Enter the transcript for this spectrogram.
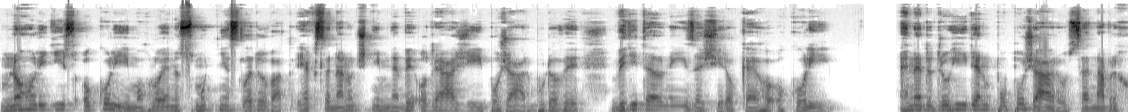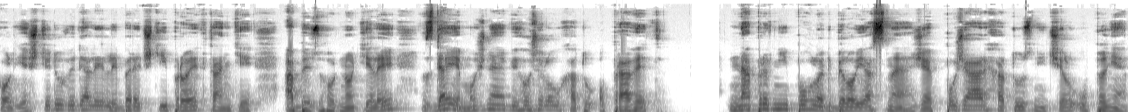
Mnoho lidí z okolí mohlo jen smutně sledovat, jak se na nočním nebi odráží požár budovy, viditelný ze širokého okolí. Hned druhý den po požáru se na vrchol Ještědu vydali liberečtí projektanti, aby zhodnotili, zda je možné vyhořelou chatu opravit. Na první pohled bylo jasné, že požár chatu zničil úplně.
